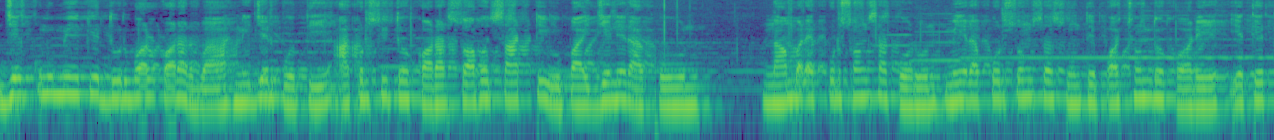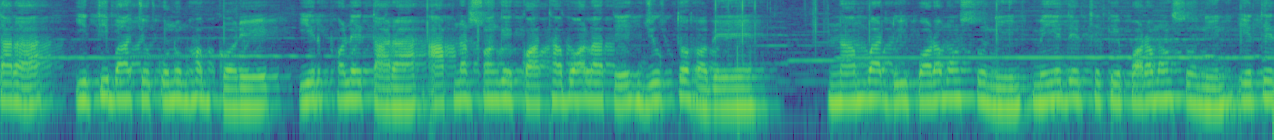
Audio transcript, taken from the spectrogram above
যে কোনো মেয়েকে দুর্বল করার বা নিজের প্রতি আকর্ষিত করার সহজ সাতটি উপায় জেনে রাখুন। নাম্বার এক প্রশংসা করুন, মেয়েরা প্রশংসা শুনতে পছন্দ করে, এতে তারা ইতিবাচক অনুভব করে, এর ফলে তারা আপনার সঙ্গে কথা বলাতে যুক্ত হবে। নাম্বার দুই, পরামর্শ নিন, মেয়েদের থেকে পরামর্শ নিন, এতে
